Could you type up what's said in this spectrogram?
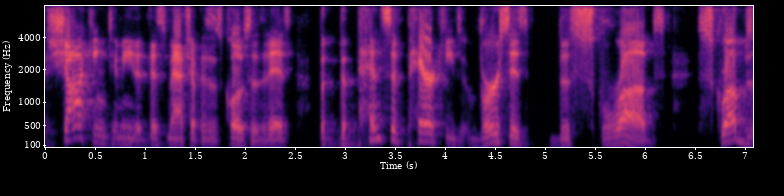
shocking to me that this matchup is as close as it is, but the Pensive Parakeets versus the Scrubs. Scrubs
